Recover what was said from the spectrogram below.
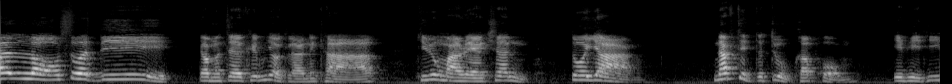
ฮัลโหล สวัสดีกลับมาเจอคลิปหยดแล้วนะครับ คลิปลงมา reaction ตัวอย่างนับสิบจะจูบครับผม EP ที่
